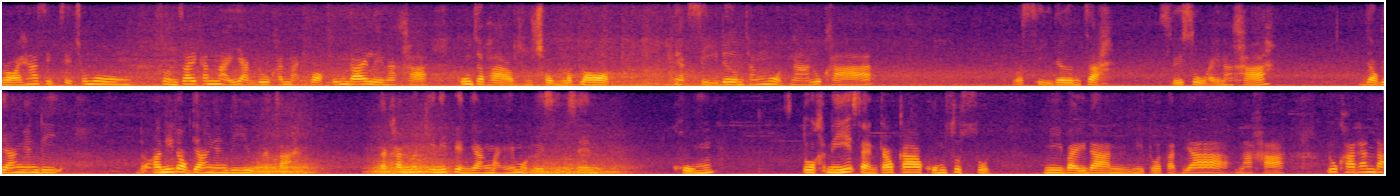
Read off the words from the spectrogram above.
357 ชั่วโมง สนใจคันไหนอยากดูคันไหนบอกกุ้งได้เลยนะคะ กุ้งจะพาชมรอบๆ เนี่ยสีเดิมทั้งหมดนะลูกค้ารถสีเดิมจ้ะสวยๆนะคะ ดอกยางยังดี อันนี้ดอกยางยังดีอยู่นะจ๊ะ แต่คันเมื่อกี้นี้เปลี่ยนยางใหม่ให้หมดเลยสีเส้น คุ้ม ตัวคันนี้แสนเก้าเก้าคุ้มสุดๆ มีใบดัน มีตัวตัดหญ้านะคะ ลูกค้าท่านใด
